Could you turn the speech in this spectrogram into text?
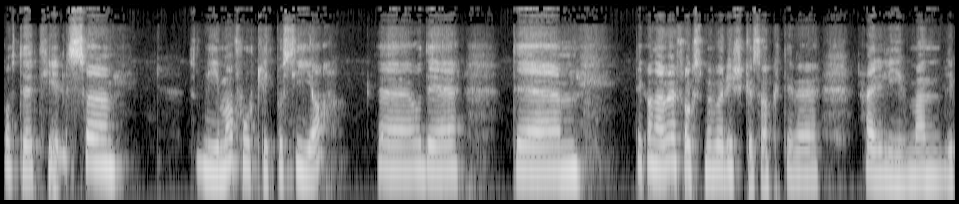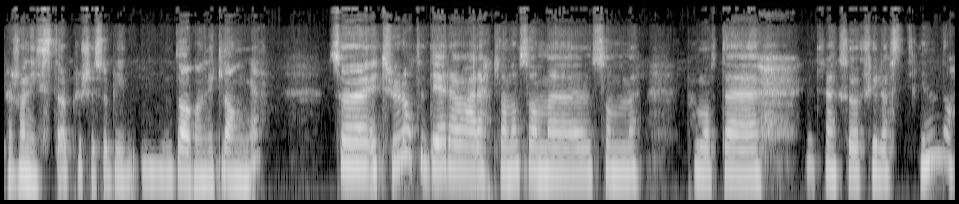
fått det til, så, så, blir man fort litt på sida. Og det, det, det kan være folk som har vært yrkesaktive hele livet, men blir pensjonister, og plutselig så blir dagene litt lange. Så jeg tror at det er et eller annet som, som på en måte trengs å fylles inn. da.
